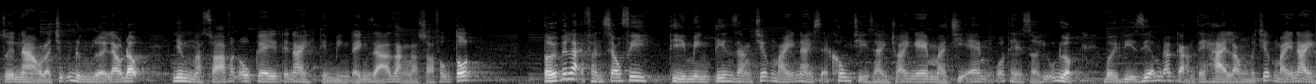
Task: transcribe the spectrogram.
rồi nào là chữ đừng lười lao động. Nhưng mà xóa vẫn ok như thế này thì mình đánh giá rằng là xóa phông tốt. Tới với lại phần selfie thì mình tin rằng chiếc máy này sẽ không chỉ dành cho anh em mà chị em cũng có thể sở hữu được bởi vì Diễm đã cảm thấy hài lòng với chiếc máy này.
